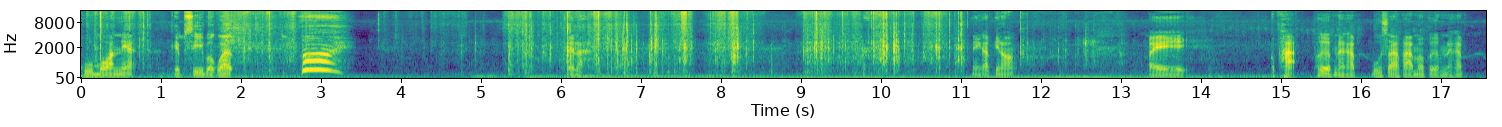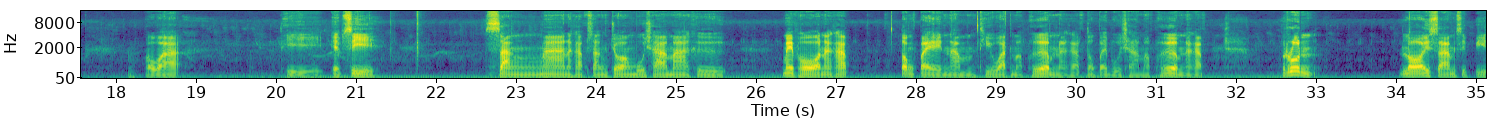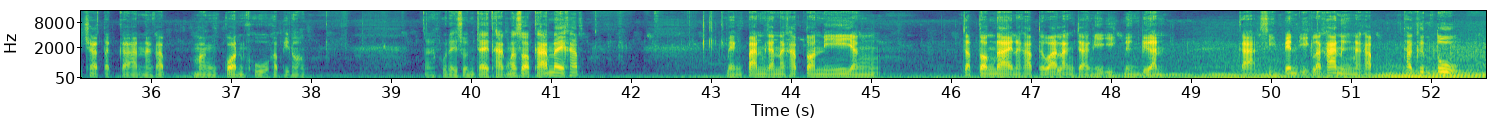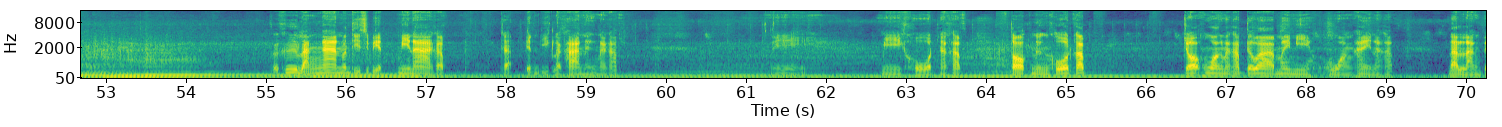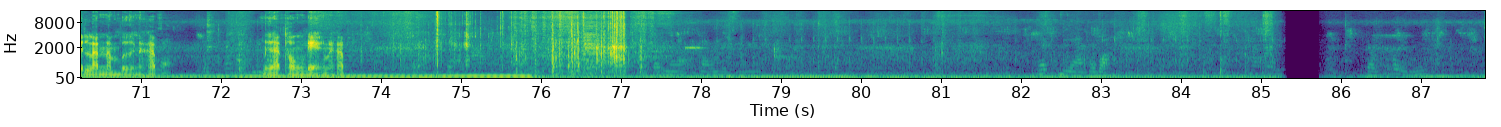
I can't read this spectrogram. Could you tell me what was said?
คู่หมอนเนี่ย FC บอกว่าเฮ้ยไปละนี่ครับพี่น้อง ไป เอาพระเพิ่มนะครับ บูซาพระมาเพิ่มนะครับ เพราะว่าที่ FC สั่งมานะครับ สั่งจองบูชามาคือไม่พอนะครับ ต้องไปนำที่วัดมาเพิ่มนะครับ ต้องไปบูชามาเพิ่มนะครับ รุ่น 130 ปีชาติการนะครับ มังกรคูครับพี่น้องนะผู้ใดสนใจถักมาสอบถามได้ครับ แบ่งปันกันนะครับ ตอนนี้ยังจับต้องได้นะครับ แต่ว่าหลังจากนี้อีกหนึ่งเดือน กะสีเป็นอีกราคาหนึ่งนะครับ ถ้าขึ้นตู้ ก็คือหลังงานวันที่ 11 มีนาครับ จะเป็นอีกราคาหนึ่งนะครับนี่มีโค้ดนะครับ ตอกหนึ่งโค้ดครับ เจาะห่วงนะครับ แต่ว่าไม่มีห่วงให้นะครับ ด้านหลังเป็นรันนัมเบอร์นะครับ เนื้อทองแดงนะครับ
